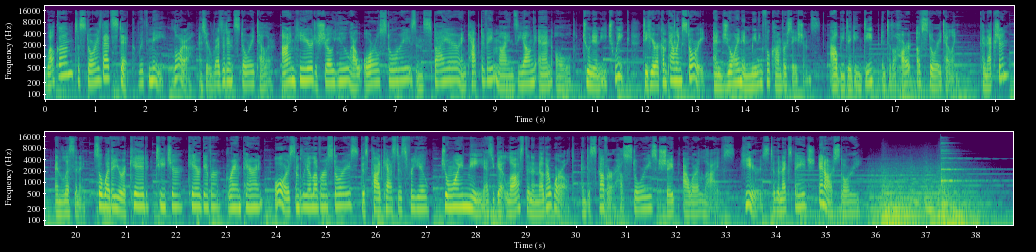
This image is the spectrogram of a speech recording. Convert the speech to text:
Welcome to Stories That Stick with me, Laura, as your resident storyteller. I'm here to show you how oral stories inspire and captivate minds young and old. Tune in each week to hear a compelling story and join in meaningful conversations. I'll be digging deep into the heart of storytelling, connection, and listening. So, whether you're a kid, teacher, caregiver, grandparent, or simply a lover of stories, this podcast is for you. Join me as you get lost in another world and discover how stories shape our lives. Here's to the next page in our story.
